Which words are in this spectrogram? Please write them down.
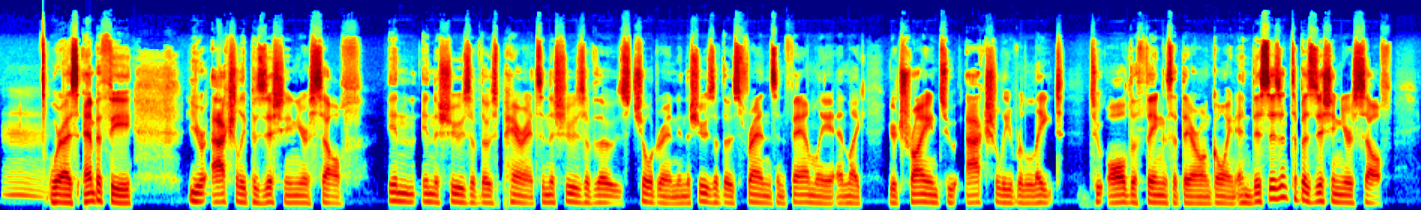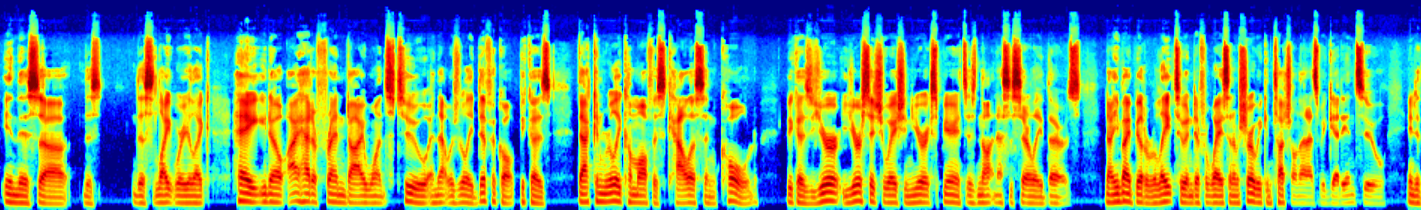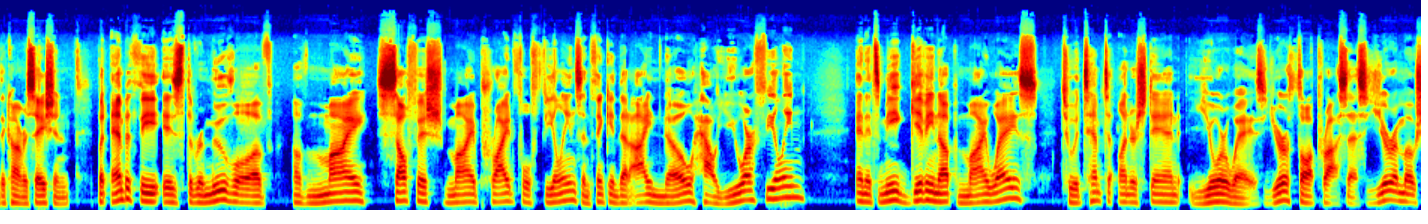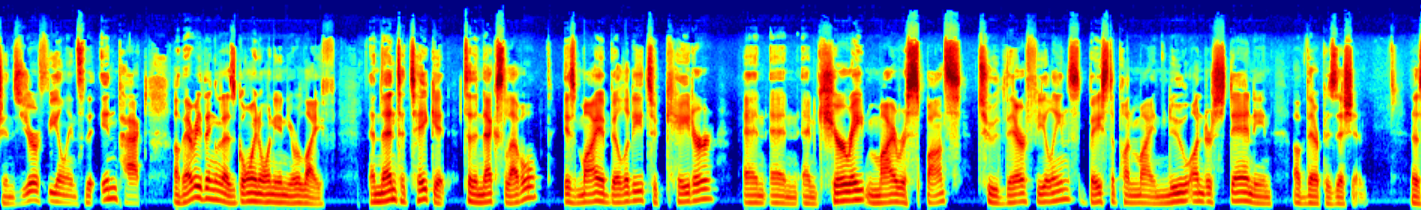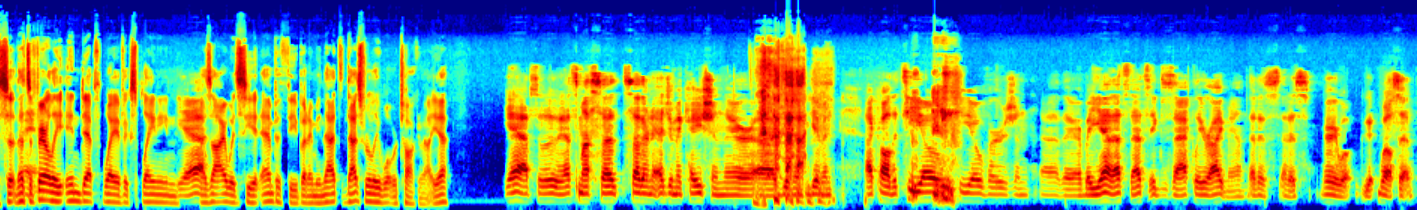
Mm, whereas empathy you're actually positioning yourself in in the shoes of those parents in the shoes of those children in the shoes of those friends and family and like you're trying to actually relate to all the things that they are ongoing and this isn't to position yourself in this uh this this light where you're like hey you know i had a friend die once too and that was really difficult because that can really come off as callous and cold because your your situation, your experience is not necessarily theirs. Now you might be able to relate to it in different ways, and I'm sure we can touch on that as we get into into the conversation. But empathy is the removal of of my selfish, my prideful feelings and thinking that I know how you are feeling. And it's me giving up my ways to attempt to understand your ways, your thought process, your emotions, your feelings, the impact of everything that is going on in your life. And then to take it to the next level is my ability to cater and and and curate my response to their feelings based upon my new understanding of their position. Uh, So that's a fairly in-depth way of explaining Yeah. as I would see it empathy, but I mean that's that's really what we're talking about, yeah. yeah, absolutely. That's my sou- southern education there. Uh, given, given, I call the TO TO version uh, there. But yeah, that's that's exactly right, man. That is that is very well well said.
